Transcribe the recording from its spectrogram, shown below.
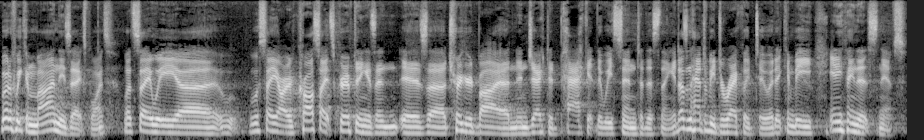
But if we combine these exploits, let's say we, uh, let's say our cross-site scripting is, in, is uh, triggered by an injected packet that we send to this thing. It doesn't have to be directly to it. It can be anything that it sniffs.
